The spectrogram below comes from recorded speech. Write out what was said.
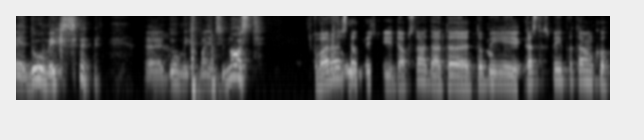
nē, Dūmiks. Dūmiks paņemsim nost. Varēs tev bišķīt apstādāt, tu biji, kas tas bija pa tanku?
